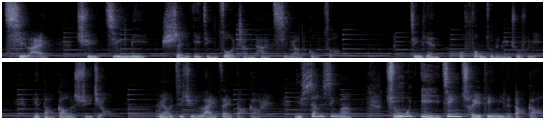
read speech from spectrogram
起来。去经历神已经做成他奇妙的工作。今天我奉主的名祝福你，你祷告了许久，不要继续赖在祷告里。你相信吗？主已经垂听你的祷告，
